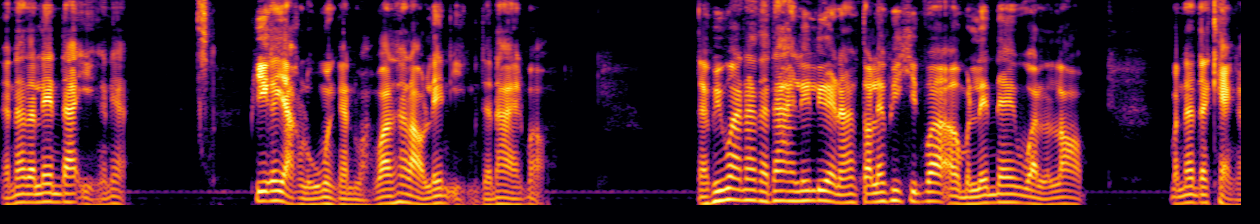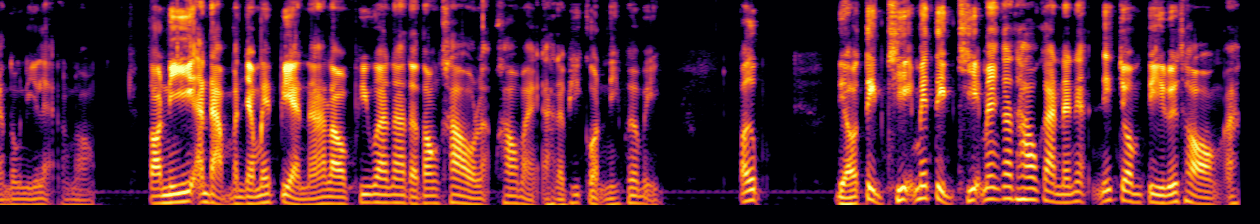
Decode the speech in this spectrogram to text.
แต่น่าจะเล่นได้อีกนะเนี่ย พี่ก็อยากรู้เหมือนกันว่าว่าถ้าเราเล่นอีกมันจะได้หรือเปล่า แต่พี่ว่าน่าจะได้เรื่อยๆนะตอนแรกพี่คิดว่าเออมันเล่นได้วันละรอบ มันน่าจะแข่งกันตรงนี้แหละน้องๆตอนนี้อันดับมันยังไม่เปลี่ยนนะ เราพี่ว่าน่าจะต้องเข้าละเข้าใหม่อะแล้วพี่กดนี้เพิ่มอีกปุ๊บเดี๋ยวติดคิไม่ติดคิแม่งก็เท่ากันนะเนี่ยนี่โจมตีด้วยทองอะ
